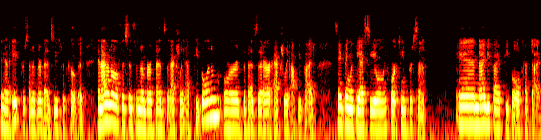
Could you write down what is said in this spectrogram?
they had 8% of their beds used with COVID. And I don't know if this is the number of beds that actually have people in them or the beds that are actually occupied. Same thing with the ICU, only 14%. And 95 people have died.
